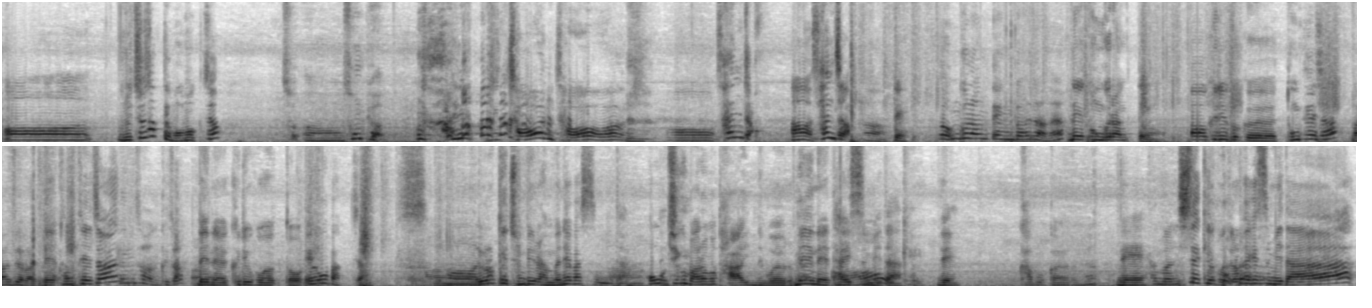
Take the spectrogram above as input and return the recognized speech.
어, 우리 추석 때 뭐 먹죠? 소, 어, 송편. 아니, 전, 전. 어, 산적. 어, 산적. 어. 네. 동그랑땡도 하지 않아요? 네, 동그랑땡. 어, 그리고 그 동태전? 맞아요, 맞아요. 네, 동태전. 생선, 그죠? 네네, 그리고 또 애호박전. 아. 어, 이렇게 준비를 한번 해봤습니다. 아. 어, 지금 말한 거 다 있는 거예요, 그러면? 네네, 다 아, 있습니다. 오케이. 네. 가볼까요, 그러면? 네, 한번 시작해 보도록 하겠습니다.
